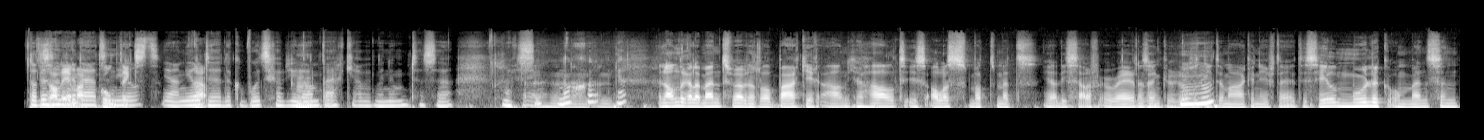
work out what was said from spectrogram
Mhm. is alleen maar context. Een heel, ja, een heel Ja. duidelijke boodschap die jullie Mhm. al een paar keer hebben benoemd. Dus, eh, merci. Nog? en- eh, en- ja? Een ander element, we hebben het al een paar keer aangehaald, is alles wat met ja, die self-awareness en curiosity te maken heeft. Hè. Het is heel moeilijk om mensen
